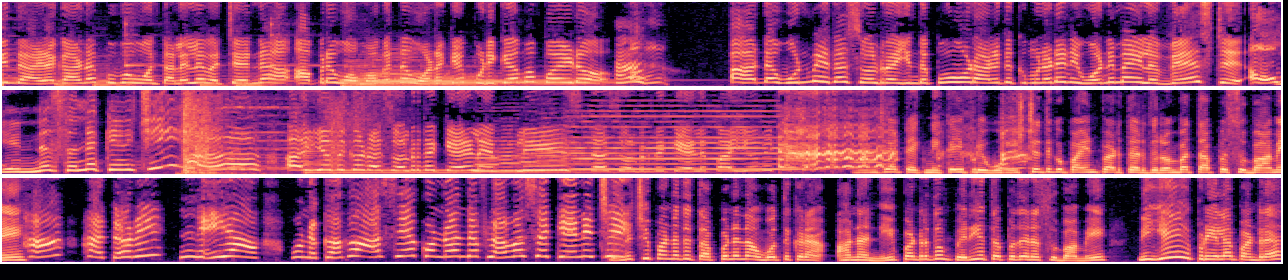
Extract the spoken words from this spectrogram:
இந்த அழகான பூவை உன் தலையில வச்சேன்னா அப்புறம் உன் முகத்தை உனக்கே பிடிக்காம போயிடும். நான் உண்மையதான் சொல்றேன். இந்த பூவோட அழகுக்கு முன்னாடி நீ ஒண்ணுமே இல்ல வேஸ்ட் என்ன சொன்ன கெனிச்சி ஐயோமிக்கோ நான் சொல்றத கேளு. ப்ளீஸ் நான் சொல்றத கேளுப்பா ஐயோமிக்கோ நிஞ்சா டெக்னிக்கை இப்படி உன் இஷ்டத்துக்கு பயன்படுத்துறது ரொம்ப தப்பு சுபாமே. ஹட்டோரி நீயா? உனக்காக ஆசையா கொண்டு வந்த ஃப்ளவர்ஸ் கெனிச்சி கெனிச்சு பண்ணது தப்புன்னு நான் ஒத்துக்கிறேன். ஆனா நீ பண்றதும் பெரிய தப்பு தானே சுபாமே. நீ ஏன் இப்படி எல்லாம் பண்ற?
